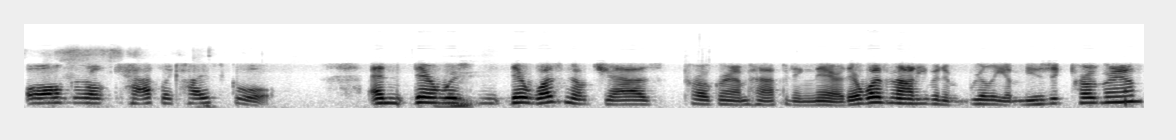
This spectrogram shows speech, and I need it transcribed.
all-girl Catholic high school, and there was hmm. there was no jazz program happening there. There was not even a, really a music program.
